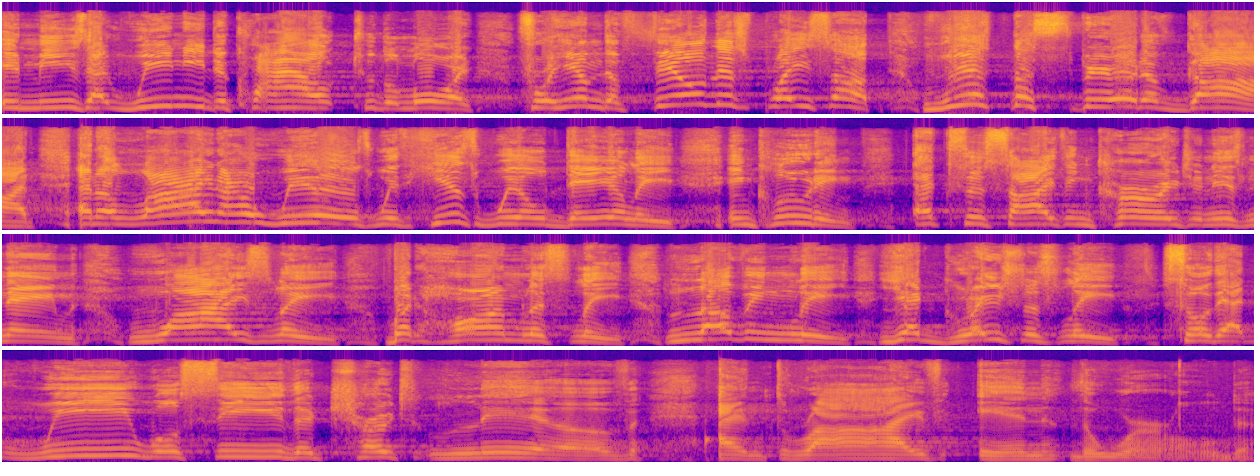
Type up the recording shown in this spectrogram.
it means that we need to cry out to the Lord for Him to fill this place up with the Spirit of God and align our wills with His will daily, including exercising courage in His name, wisely but harmlessly, lovingly yet graciously, so that we will see the church live and thrive in the world.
